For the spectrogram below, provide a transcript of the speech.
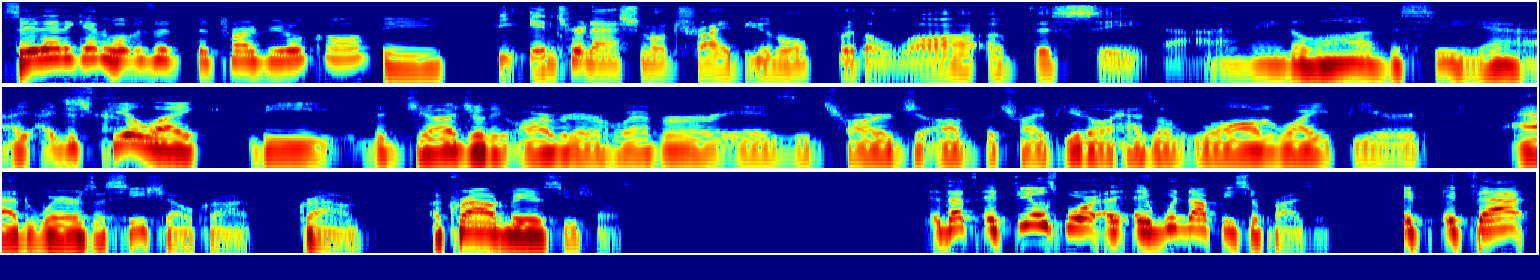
say that again. What was it? The tribunal called the the International Tribunal for the Law of the Sea. I mean, the law of the sea. Yeah, I, I just feel like the the judge or the arbiter, whoever is in charge of the tribunal, has a long white beard and wears a seashell crown. Crown, a crown made of seashells. That's it. Feels more. It would not be surprising if if that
